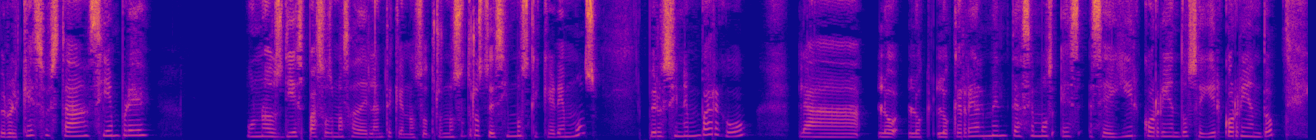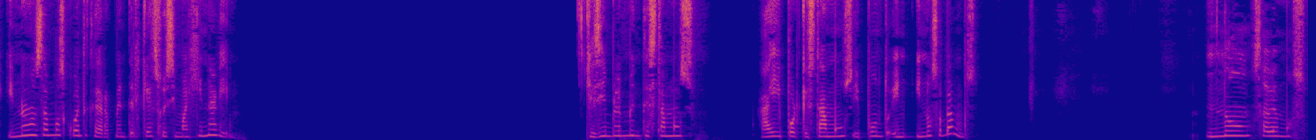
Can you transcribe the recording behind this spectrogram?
pero el queso está siempre unos 10 pasos más adelante que nosotros. Nosotros decimos que queremos, pero sin embargo, la, lo, lo, lo, que realmente hacemos es seguir corriendo, seguir corriendo, y no nos damos cuenta que de repente el queso es imaginario. Que simplemente estamos ahí porque estamos y punto, y, y no sabemos. No sabemos,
